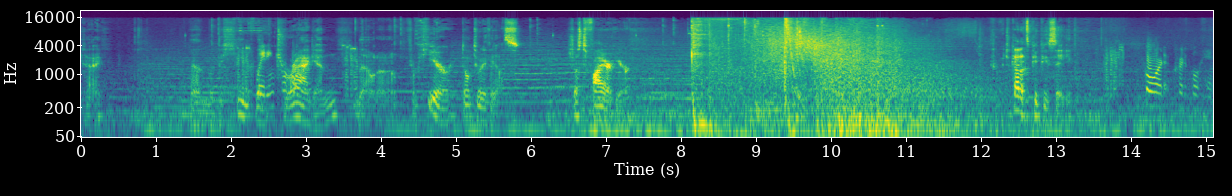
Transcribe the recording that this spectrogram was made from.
Okay. And the behemoth waiting dragon. No, no, no. From here, don't do anything else. Just fire here. We took out its PPC. Scored a critical hit.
